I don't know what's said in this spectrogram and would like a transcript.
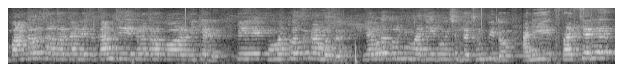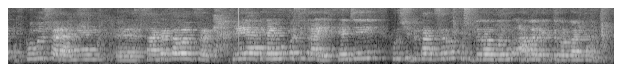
बांधावर साजरा करण्याचं काम जे एकनाथराव पवारांनी केलं ते एक महत्वाचं काम होतं. एवढं करून मी माझे दोन शब्द संपितो आणि प्राचार्य कुबुल सर आणि सागर चव्हाण सर हे या ठिकाणी उपस्थित राहिले. त्यांचेही कृषी दुकान सर्व कृषी दुकानाकडून आभार व्यक्त करतो आणि थांबतो.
